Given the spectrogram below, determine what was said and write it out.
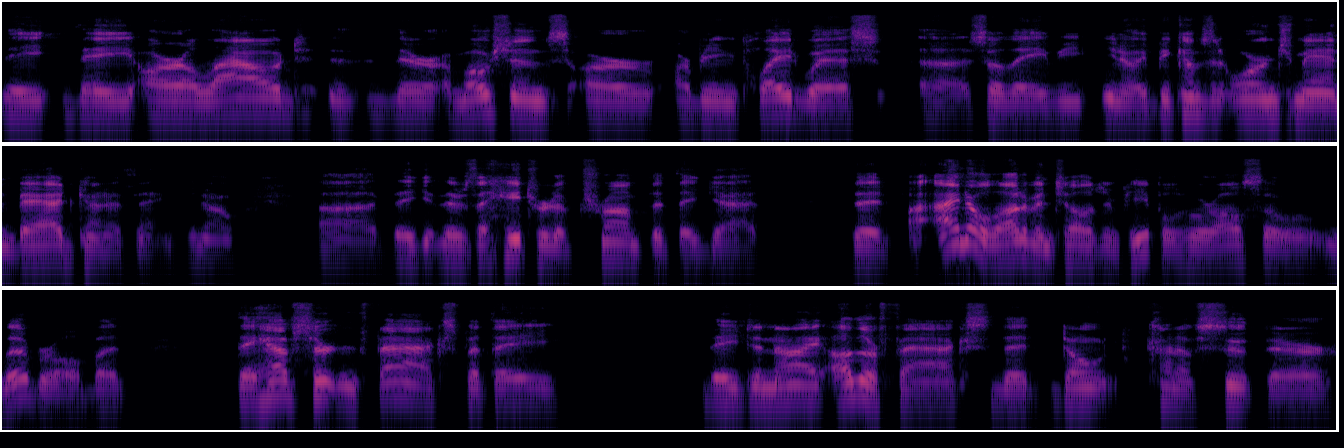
they they are allowed their emotions are are being played with uh, so they be, you know it becomes an orange man bad kind of thing you know uh, they get, there's a hatred of trump that they get that i know a lot of intelligent people who are also liberal but they have certain facts but they they deny other facts that don't kind of suit their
